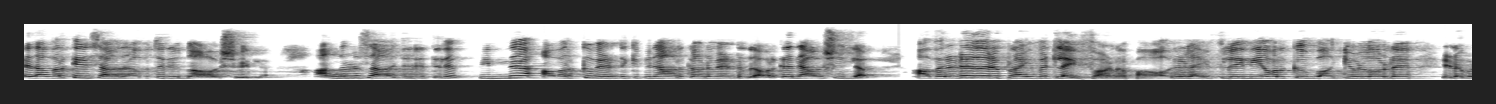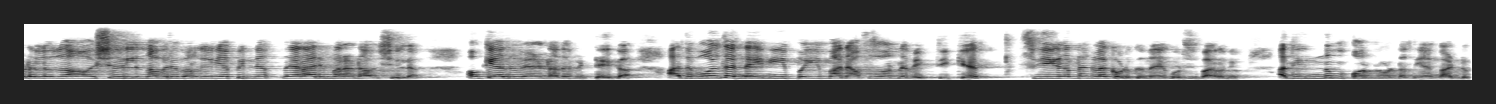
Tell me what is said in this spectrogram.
അതായത് അവർക്ക് ഇനി സഹതാപത്തിനൊന്നും ആവശ്യമില്ല. അങ്ങനെ ഒരു സാഹചര്യത്തിൽ പിന്നെ അവർക്ക് വേണ്ടെങ്കിൽ പിന്നെ ആർക്കാണ് വേണ്ടത്? അവർക്ക് അതിന്റെ ആവശ്യമില്ല. അവരുടേത് ഒരു പ്രൈവറ്റ് ലൈഫാണ് അപ്പൊ ആ ഒരു ലൈഫിൽ ഇനി അവർക്ക് ബാക്കിയുള്ളവരുടെ ഇടപെടലൊന്നും ആവശ്യമില്ലെന്ന് അവർ പറഞ്ഞു കഴിഞ്ഞാൽ പിന്നെ വേറെ ആരും പറയേണ്ട ആവശ്യമില്ല. ഓക്കെ അത് വേണ്ട അത് വിട്ടേക്കുക അതുപോലെ തന്നെ ഇനിയിപ്പോ ഈ മനാഫ് എന്ന് പറഞ്ഞ വ്യക്തിക്ക് സ്വീകരണങ്ങളൊക്കെ കൊടുക്കുന്നതിനെ കുറിച്ച് പറഞ്ഞു. അത് ഇന്നും ഓർമ്മയുണ്ടെന്ന് ഞാൻ കണ്ടു.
